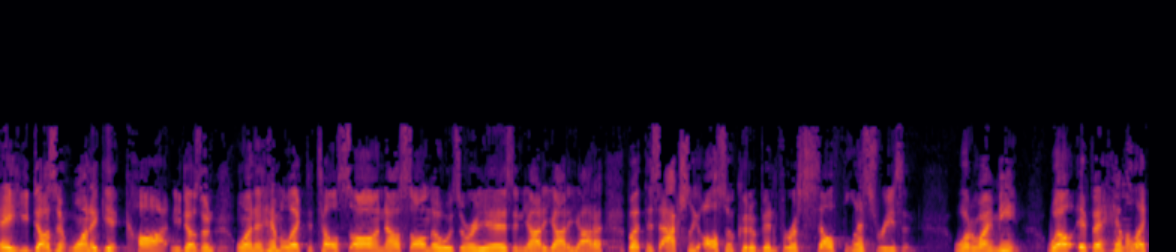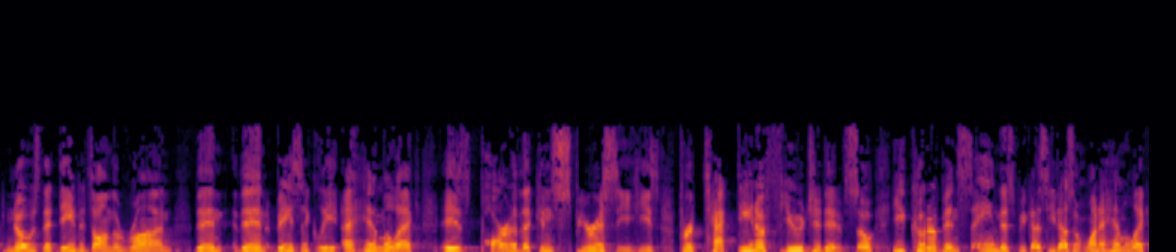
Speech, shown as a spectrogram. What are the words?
hey, he doesn't want to get caught and he doesn't want Ahimelech to tell Saul and now Saul knows where he is and yada yada yada. But this actually also could have been for a selfless reason. What do I mean? Well, if Ahimelech knows that David's on the run, then, then basically Ahimelech is part of the conspiracy. He's protecting a fugitive. So he could have been saying this because he doesn't want Ahimelech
